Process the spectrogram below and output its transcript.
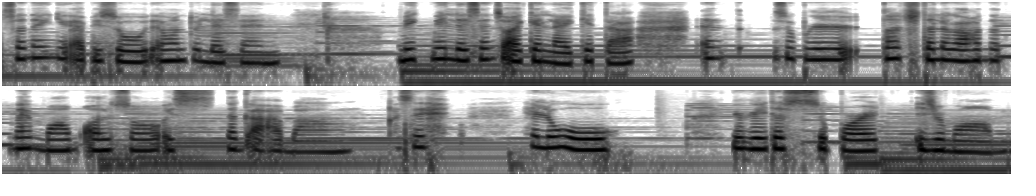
Sana yung new episode? I want to listen. Make me listen so I can like it, ah. And super touched talaga ako that my mom also is nag-aabang. Kasi, hello, your greatest support is your mom.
